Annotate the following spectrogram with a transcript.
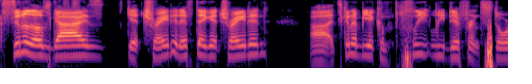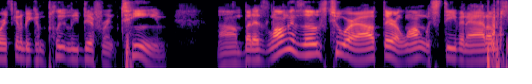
as soon as those guys get traded, if they get traded, uh, it's going to be a completely different story. It's going to be a completely different team. Um, but as long as those two are out there, along with Steven Adams,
